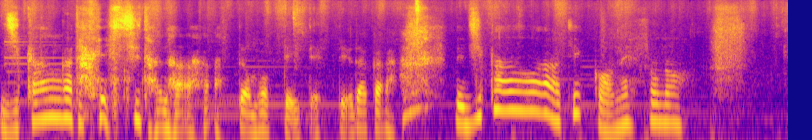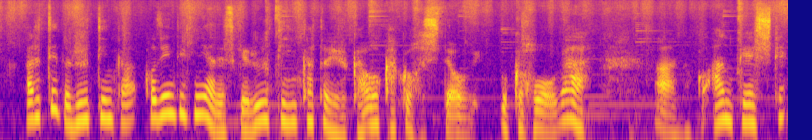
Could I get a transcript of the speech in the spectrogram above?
時間が大事だなって思っていてっていう、だから、で時間は結構ね、その、ある程度ルーティン化、個人的にはですけど、ルーティン化というかを確保しておく方が、あの、こう安定して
